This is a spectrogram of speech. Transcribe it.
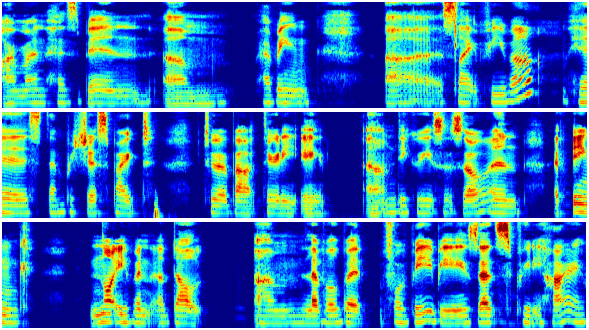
Arman has been um having a slight fever his temperature spiked to about 38 um, degrees or so. And I think not even adult um, level, but for babies, that's pretty high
